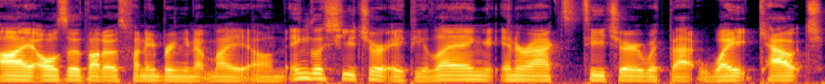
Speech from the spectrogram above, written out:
I also thought it was funny bringing up my um, English teacher, AP Lang, Interact teacher with that white couch.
